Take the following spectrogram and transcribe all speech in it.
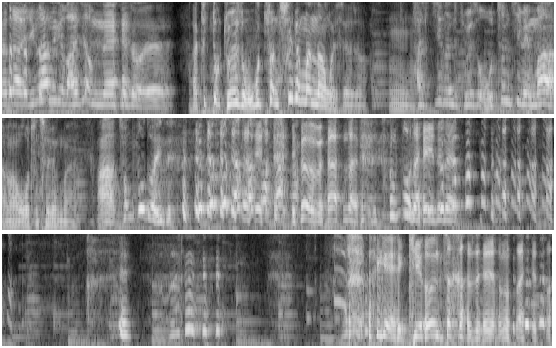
약간 이거 하는 게 맛이 없네. 그죠, 예. 아 틱톡 조회수 5,700만 나온 거 있어요, 저. 음. 다시 찍었는데 조회수 5,700만. 어, 5,700만. 아, 청포도 헤이드. 이거 왜안 나? 청포다 헤이드는. 이게 귀여운 척 하세요 영상에서.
